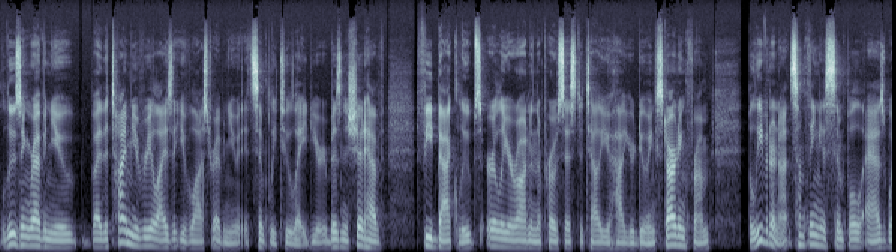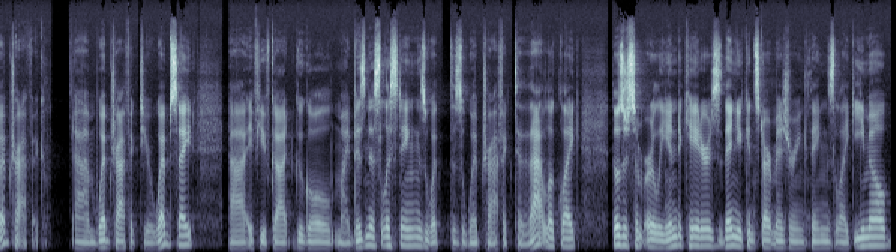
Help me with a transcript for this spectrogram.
losing revenue, by the time you realize that you've lost revenue, it's simply too late. Your business should have feedback loops earlier on in the process to tell you how you're doing, starting from believe it or not, something as simple as web traffic. Um, web traffic to your website. Uh, if you've got Google My Business listings, what does the web traffic to that look like? Those are some early indicators. Then you can start measuring things like email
